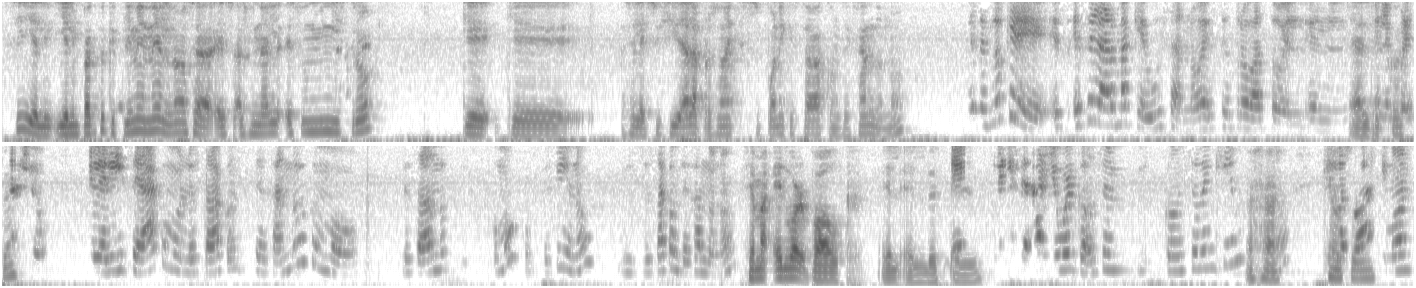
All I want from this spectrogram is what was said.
Sí, el- y el impacto que tiene en él, ¿no? O sea, es al final es un ministro que, que se le suicida a la persona que se supone que estaba aconsejando, ¿no? Pues es lo que... Es, es el arma que usa, ¿no? Este otro vato, el, el, ¿El este? empresario. Que le dice, ah, como lo estaba aconsejando, como... Le está dando... ¿Cómo? Pues sí, ¿no? Lo está aconsejando, ¿no? Se llama Edward Bulk, el, el, des- Eh, el- le dice, ah, you were counsel- counseling him, ajá, ¿no? Y ah, Simón,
